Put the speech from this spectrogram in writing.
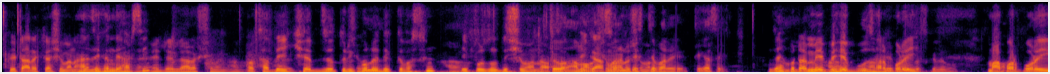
এটা আরেকটা সীমানা হ্যাঁ যেখান দিয়ে হাঁটছি। হ্যাঁ। অর্থাৎ এই ক্ষেত যতটুকু সীমানা। কলে দেখতে পাচ্ছেন হ্যাঁ। এই পর্যন্ত সীমানা গাছ অন্য সীমানা। পারে ঠিক আছে? যাই হোক ওটা মেপে হ্যাঁ, বুঝার পরেই মাপার পরেই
